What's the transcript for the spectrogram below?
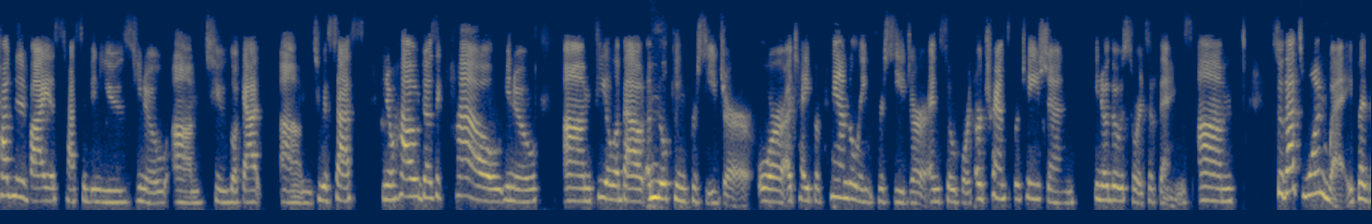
cognitive bias tests have been used, you know, um, to look at, um, to assess, you know, how does a cow, you know, um, feel about a milking procedure or a type of handling procedure and so forth, or transportation, you know, those sorts of things. Um, so that's one way. But,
